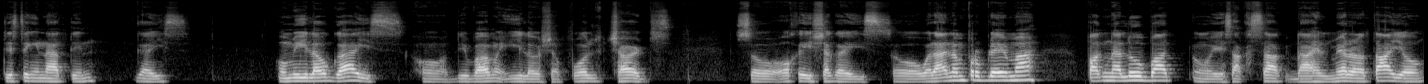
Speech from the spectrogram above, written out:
testingin natin, guys. Umilaw, guys. Oh, 'di ba? May ilaw siya, full charge. So, okay siya, guys. So, wala nang problema pag nalubat, oh, isaksak dahil meron na tayong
